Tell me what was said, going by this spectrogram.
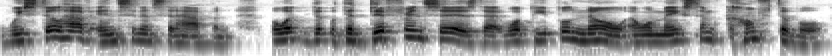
We still have incidents that happen. But what the, what the difference is that what people know and what makes them comfortable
